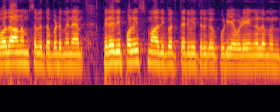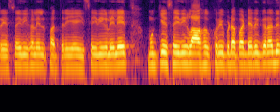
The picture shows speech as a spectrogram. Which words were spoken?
அவதானம் செலுத்தப்படும் என பிரதி போலீஸ் மாதிபர் தெரிவித்திருக்கக்கூடிய விடயங்களும் இன்றைய செய்திகளில் பத்திரிகை செய்திகளிலே முக்கிய செய்திகளாக குறிப்பிடப்பட்டிருக்கிறது.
